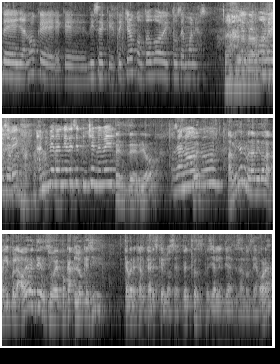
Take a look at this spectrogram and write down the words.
de ella, ¿no? Que, que dice que te quiero con todo y tus demonios. Y el demonio, y se ve... A mí me da miedo ese pinche meme. ¿en serio? O sea, no, Pues, no... A mí ya no me da miedo la película. Obviamente en su época, lo que sí cabe recalcar es que los efectos especiales de antes a los de ahora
